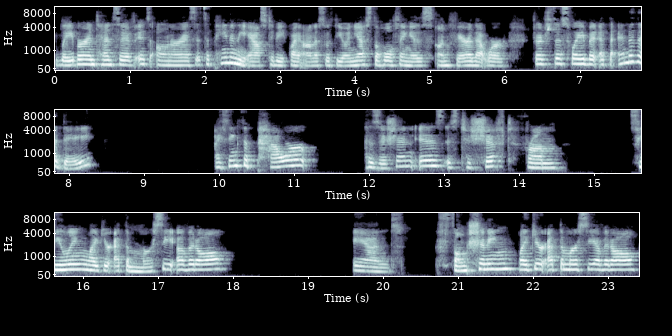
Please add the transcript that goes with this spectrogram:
labor intensive. It's onerous. It's a pain in the ass, to be quite honest with you. And yes, the whole thing is unfair that we're judged this way. But at the end of the day, I think the power position is, is to shift from feeling like you're at the mercy of it all and functioning like you're at the mercy of it all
